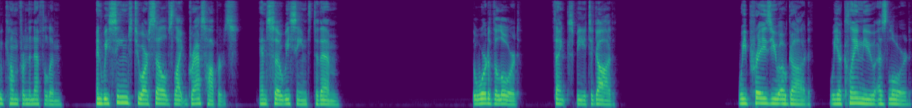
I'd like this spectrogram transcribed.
who come from the Nephilim, and we seemed to ourselves like grasshoppers, and so we seemed to them. The word of the Lord. Thanks be to God. We praise you, O God. We acclaim you as Lord,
